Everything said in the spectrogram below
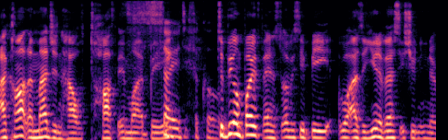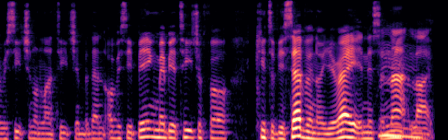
I can't imagine how tough it might be. so difficult. to be on both ends, to obviously be well as a university student, you know, researching online teaching, but then obviously being maybe a teacher for kids of year seven or year eight and this and Mm. that. Like,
